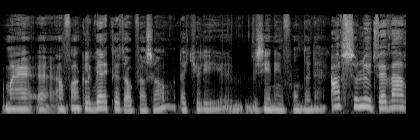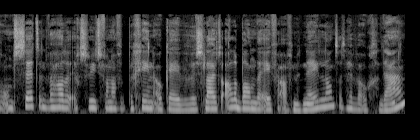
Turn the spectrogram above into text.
Maar uh, aanvankelijk werkte het ook wel zo, dat jullie bezinning vonden daar? Absoluut. Wij waren ontzettend... We hadden echt zoiets vanaf het begin... oké, we sluiten alle banden even af met Nederland. Dat hebben we ook gedaan.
